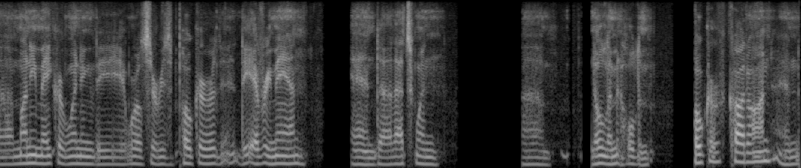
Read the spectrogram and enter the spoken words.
uh, Moneymaker winning the World Series of Poker, the, the Everyman, and uh, that's when um, No Limit Hold'em Poker caught on, and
